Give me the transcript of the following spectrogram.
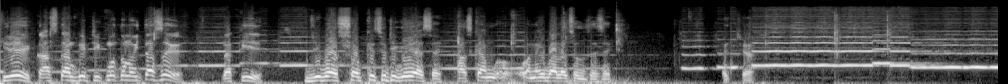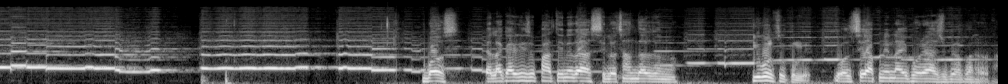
কিরে কাজ কাম কি ঠিক মতন হইতাছে? নাকি? জি বস সবকিছু ঠিকই আছে। আজকে অনেক ভালো চলতেছে। আচ্ছা। বস এলাকায় কিছু পাতি নেতা আসছিল চান্দার জন্য। কি বলছো তুমি? বলছি আপনি নাই পরে আসবে আবার ওরা।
